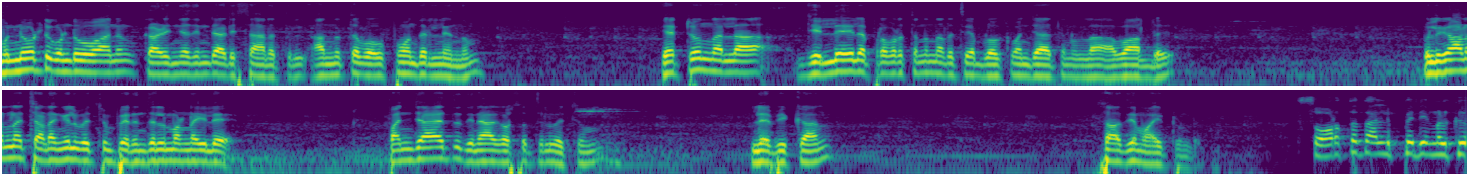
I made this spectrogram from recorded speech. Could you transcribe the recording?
മുന്നോട്ട് കൊണ്ടുപോകാനും കഴിഞ്ഞതിന്റെ അടിസ്ഥാനത്തിൽ അന്നത്തെ വകുപ്പ് മന്ത്രിയിൽ നിന്നും ഏറ്റവും നല്ല ജില്ലയിലെ പ്രവർത്തനം നടത്തിയ ബ്ലോക്ക് പഞ്ചായത്തിനുള്ള അവാർഡ് ഉദ്ഘാടന ചടങ്ങിൽ വെച്ചും പെരിന്തൽമണ്ണയിലെ പഞ്ചായത്ത് ദിനാഘോഷത്തിൽ വെച്ചും ലഭിക്കാൻ സാധ്യമായിട്ടുണ്ട്. സ്വാർത്ഥ താല്പര്യങ്ങൾക്ക്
